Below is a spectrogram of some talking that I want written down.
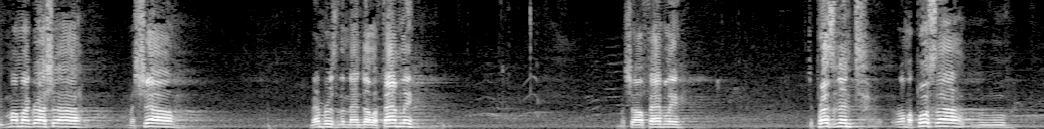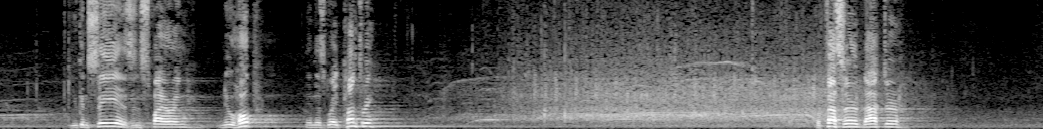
To Mama Graça, Machel, members of the Mandela family, Machel family, to President Ramaphosa, who you can see is inspiring new hope in this great country. Professor, Doctor,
